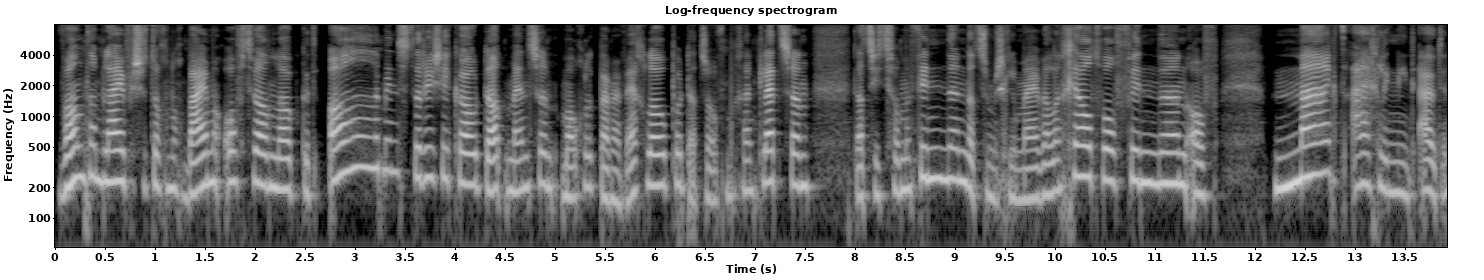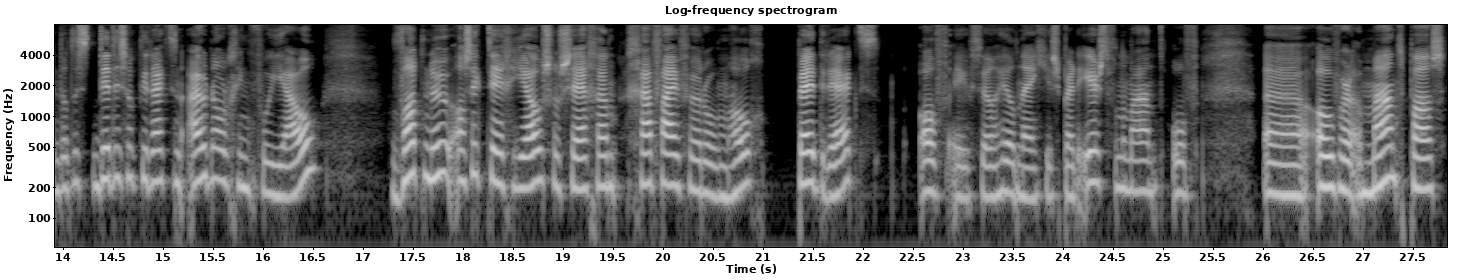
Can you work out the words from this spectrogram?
want dan blijven ze toch nog bij me. Oftewel, dan loop ik het allerminste risico dat mensen mogelijk bij me weglopen, dat ze over me gaan kletsen, dat ze iets van me vinden, dat ze misschien mij wel een geldwolf vinden of maakt eigenlijk niet uit. En dat is, dit is ook direct een uitnodiging voor jou wat nu als ik tegen jou zou zeggen: ga 5 euro omhoog per direct, of eventueel heel netjes per de eerste van de maand, of uh, over een maand pas.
